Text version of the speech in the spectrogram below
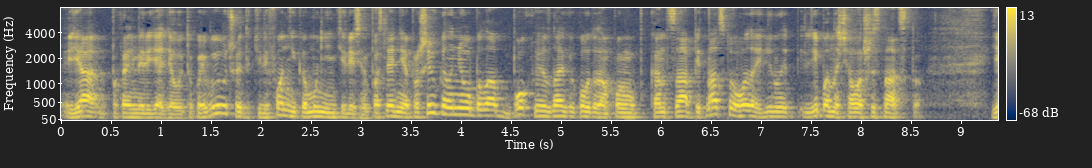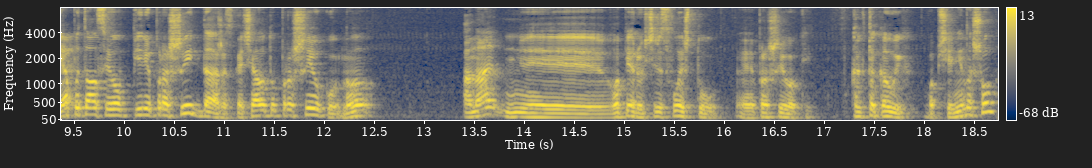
Я, по крайней мере, я делаю такой вывод, что этот телефон никому не интересен. Последняя прошивка на него была, бог ее знает, какого-то там, по-моему, конца 15 года, либо начала 16 -го. Я пытался его перепрошить даже, скачал эту прошивку, но она, э, во-первых, через флеш-тул э, прошивок как таковых вообще не нашел.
